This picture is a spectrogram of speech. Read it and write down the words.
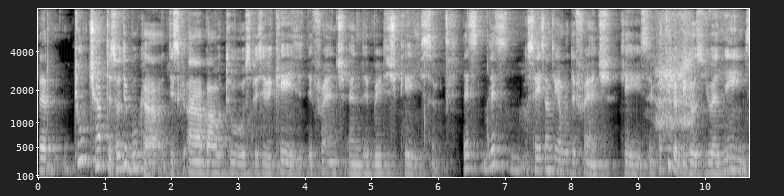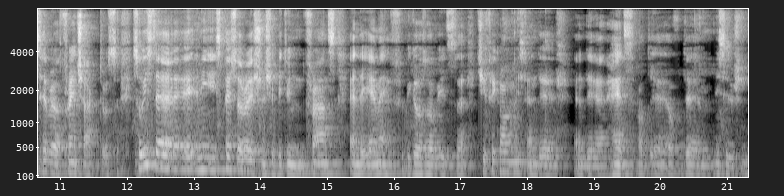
Uh, two chapters of the book are, are, about two specific cases, the French and the British case. Let's let's say something about the French case, in particular because you have named several French actors. So, is there any special relationship between France and the IMF because of its uh, chief economist and the and the heads of the of the institution?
